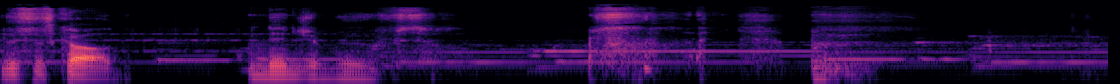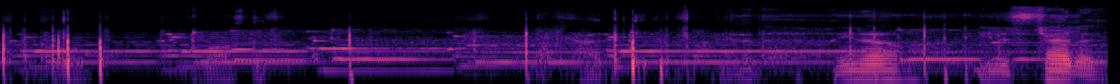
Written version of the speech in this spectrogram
This is called Ninja Moves. God damn, man. You know, you just try to.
